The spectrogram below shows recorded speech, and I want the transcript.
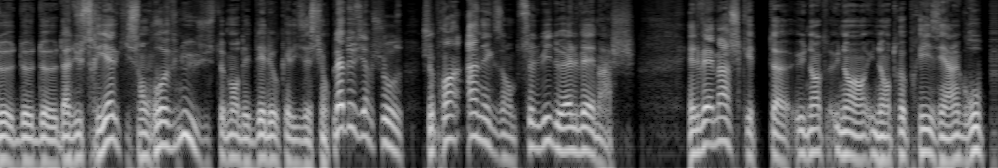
d'industriels qui sont revenus justement des délocalisations. La deuxième chose, je prends un exemple, celui de LVMH. LVMH, qui est euh, une, une, une entreprise et un groupe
